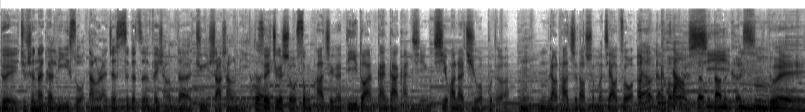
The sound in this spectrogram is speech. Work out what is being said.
对，就是那个理所当然这四个字，非常的具杀伤力所以这个时候送他这个第一段尴尬感情，喜欢而求而不得，嗯。嗯，让他知道什么叫做得不到。得不到的可惜，嗯。对。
